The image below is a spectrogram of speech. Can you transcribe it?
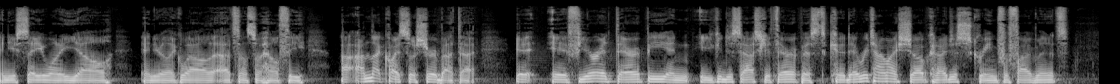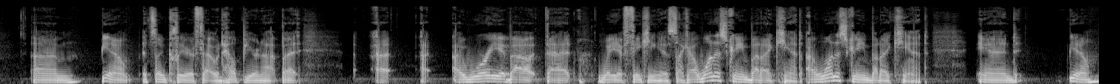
and you say you want to yell, and you're like, well, that's not so healthy. I- I'm not quite so sure about that. If you're in therapy and you can just ask your therapist, could every time I show up, could I just scream for five minutes? Um, you know, it's unclear if that would help you or not, but I, I, I worry about that way of thinking. It's like, I want to scream, but I can't. I want to scream, but I can't. And, you know,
